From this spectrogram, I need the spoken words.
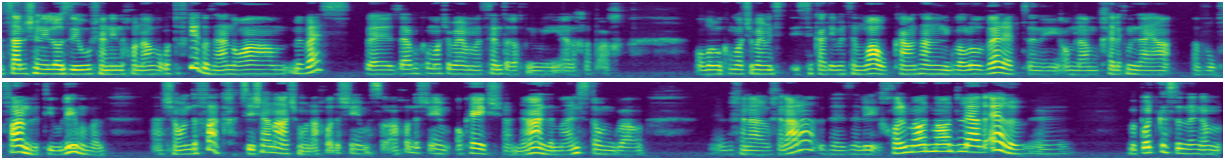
בצד השני לא זיהו שאני נכונה עבור התפקיד, אז זה היה נורא מבאס. וזה המקומות שבהם ה center הפנימי הלך לפח. או במקומות שבהם הס- הסתכלתי בעצם, וואו, כמה זמן אני כבר לא עובדת, אני, אמנם חלק מזה היה עבור fun וטיולים, אבל השעון דפק, חצי שנה, שמונה חודשים, עשרה חודשים, אוקיי, שנה, זה milestone כבר, וכן הלאה וכן הלאה, וזה יכול מאוד מאוד לערער. אה, בפודקאסט הזה גם,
